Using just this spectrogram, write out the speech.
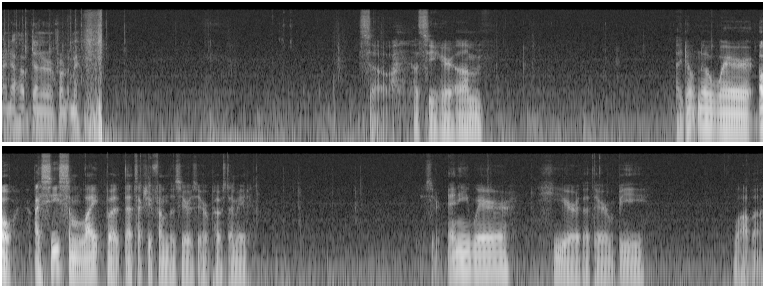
I now have dinner in front of me. So, let's see here. Um I don't know where Oh, I see some light, but that's actually from the zero zero post I made. Is there anywhere here that there would be lava?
